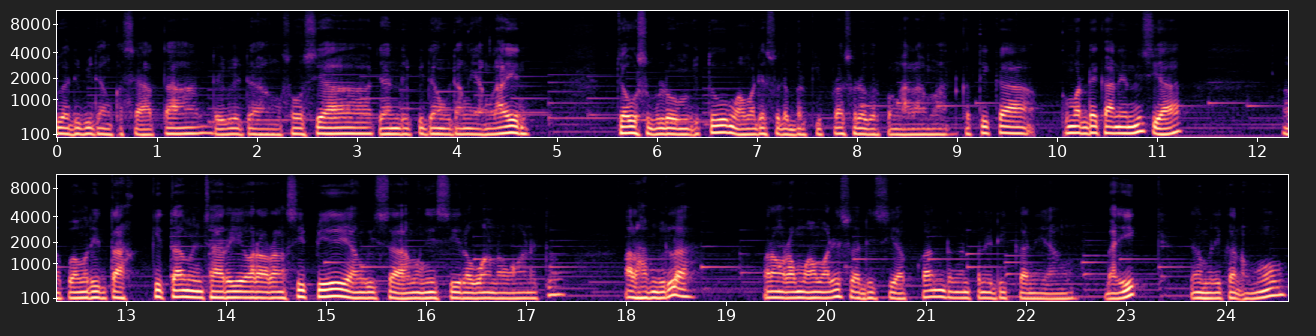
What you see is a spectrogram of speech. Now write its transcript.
juga di bidang kesehatan, di bidang sosial, dan di bidang-bidang yang lain. Jauh sebelum itu Muhammadiyah sudah berkiprah, sudah berpengalaman. Ketika kemerdekaan Indonesia, pemerintah kita mencari orang-orang sipil yang bisa mengisi lowongan-lowongan itu, Alhamdulillah orang-orang Muhammadiyah sudah disiapkan dengan pendidikan yang baik, dengan pendidikan umum,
